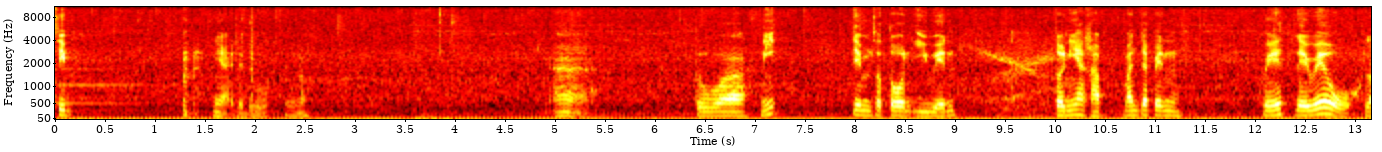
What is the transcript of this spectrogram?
10เนี่ยเดี๋ยวดูดูเนาะอ่า ตัวนี้เจมสโตนอีเวนต์ตัวเนี้ยครับ มันจะเป็นเควสเลเวลล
